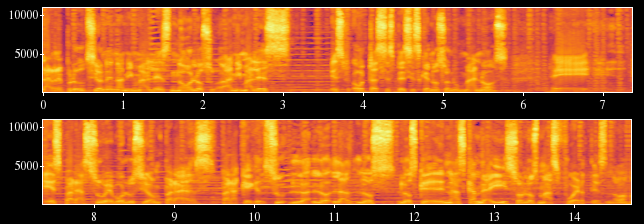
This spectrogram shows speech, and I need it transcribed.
La reproducción en animales, no los animales, es- otras especies que no son humanos, eh, es para su evolución, para, para que los, los que nazcan de ahí son los más fuertes, ¿no?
